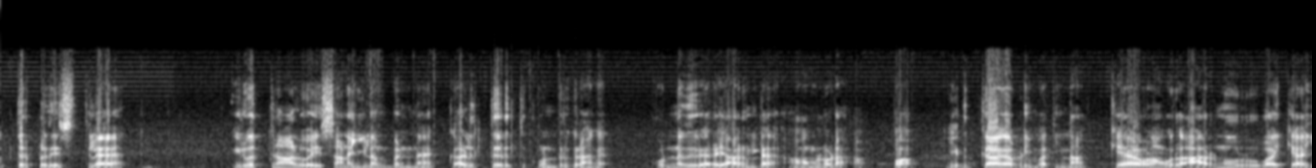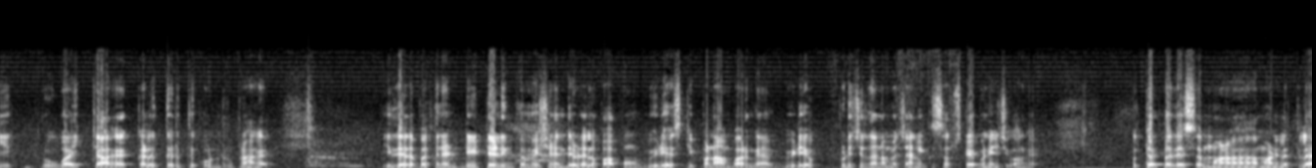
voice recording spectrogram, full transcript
உத்தரப்பிரதேசத்தில் இருபத்தி நாலு வயசான இளம்பெண்ணை கழுத்தறுத்து கொண்டிருக்கிறாங்க கொன்னது வேறு யாரும் இல்லை அவங்களோட அப்பா. எதுக்காக அப்படின்னு பார்த்தீங்கன்னா கேவலம் ஒரு அறநூறு ரூபாய்க்காகி ரூபாய்க்காக கழுத்தறுத்து கொண்டிருக்கிறாங்க இது அதை பற்றின டீட்டெயில் இன்ஃபர்மேஷன் இந்த வீடியோவில் பார்ப்போம் வீடியோ ஸ்கிப் பண்ணாமல் பாருங்கள் வீடியோ பிடிச்சிருந்தால் நம்ம சேனலுக்கு சப்ஸ்கிரைப் பண்ணி வச்சுக்கோங்க. உத்தரப்பிரதேச மா மாநிலத்தில்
